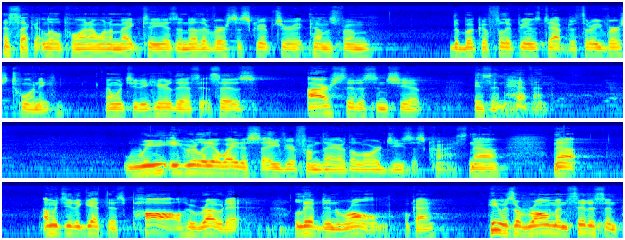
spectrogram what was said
The second little point I want to make to you is another verse of Scripture. It comes from the book of Philippians, chapter 3, verse 20. I want you to hear this. It says, Our citizenship is in heaven. We eagerly await a Savior from there, the Lord Jesus Christ. Now, now, I want you to get this. Paul, who wrote it, lived in Rome, okay? He was a Roman citizen.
